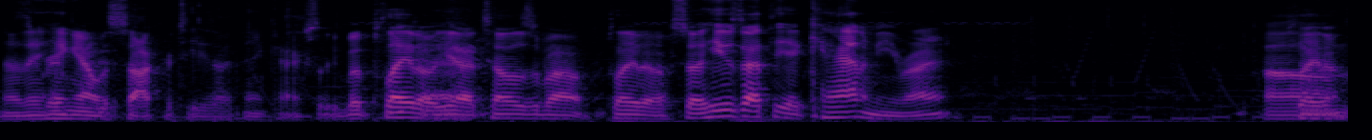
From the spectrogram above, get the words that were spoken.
No, they great hang out movie. with Socrates, I think, actually. But Plato, Okay. yeah, tell us about Plato. So he was at the academy, right? thing. Plato?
